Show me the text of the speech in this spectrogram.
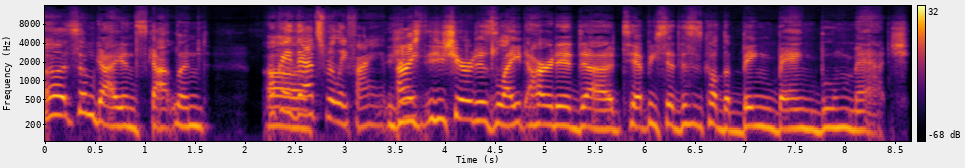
Uh, some guy in Scotland. Okay, Uh, that's really funny. He, right. he shared his lighthearted uh, tip. He said, This is called the Bing Bang Boom Match.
